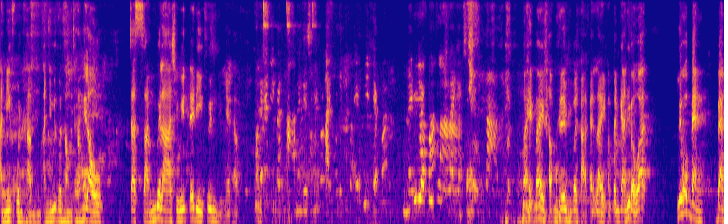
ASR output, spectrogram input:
อันนี้ควรทำอันนี้ไม่ควรทำมันจะทำให้เราจัดสรรเวลาชีวิตได้ดีขึ้นอย่างเงี้ยครับไม่ได้มีปัญหาในในชีวิตเมื่อไหร่คนจะคิดว่าเอ๊ะพี่เจ็บว่าในภาวะอะไรกับชีวิตหรือเปล่าไม่ไม่ครับไม่ได้มีปัญหาอะไรครับ เป็นการที่แบบว่า เรียกว่าแบ่งแบ่ง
